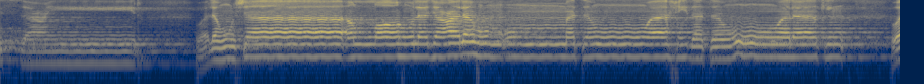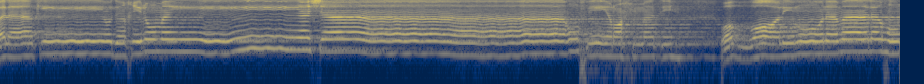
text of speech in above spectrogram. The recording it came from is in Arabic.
السعير. ولو شاء الله لجعلهم أمة واحدة ولكن ولكن يدخل من يشاء في رحمته والظالمون ما لهم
